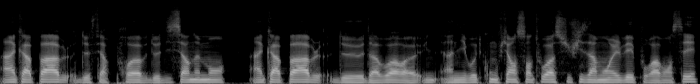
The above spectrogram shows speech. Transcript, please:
incapable de faire preuve de discernement, incapable d'avoir euh, un niveau de confiance en toi suffisamment élevé pour avancer,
